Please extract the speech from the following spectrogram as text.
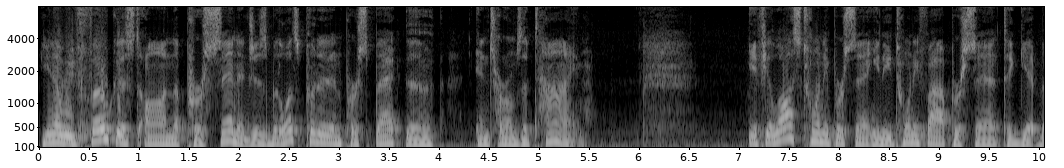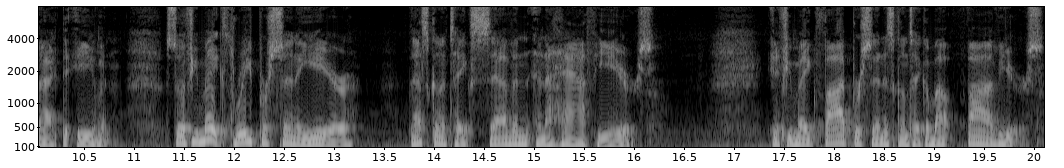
You know, we focused on the percentages, but let's put it in perspective in terms of time if you lost 20%, you need 25% to get back to even. So if you make 3% a year, that's going to take seven and a half years. If you make 5%, it's going to take about five years.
